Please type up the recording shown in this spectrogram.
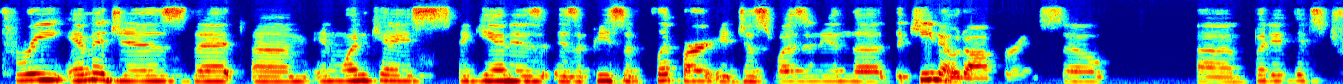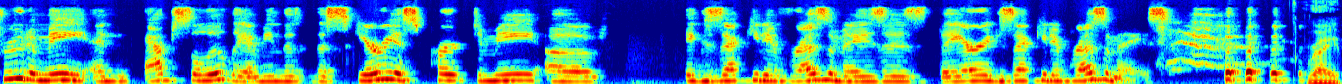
three images that, um, in one case, again, is is a piece of clip art. It just wasn't in the the keynote offering. So, um, but it, it's true to me, and absolutely. I mean, the the scariest part to me of executive resumes is they are executive resumes. right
